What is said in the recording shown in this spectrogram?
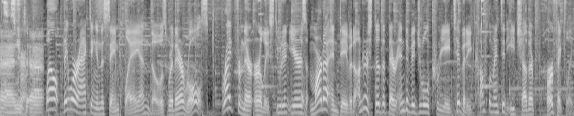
And true. Uh, Well, they were acting in the same play, and those were their roles. Right from their early student years, Marta and David understood that their individual creativity complemented each other perfectly.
